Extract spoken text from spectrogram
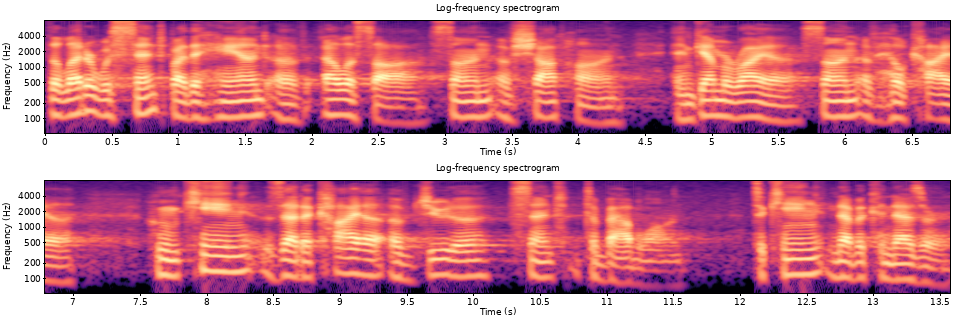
The letter was sent by the hand of Elasah, son of Shaphan, and Gemariah, son of Hilkiah, whom King Zedekiah of Judah sent to Babylon, to King Nebuchadnezzar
